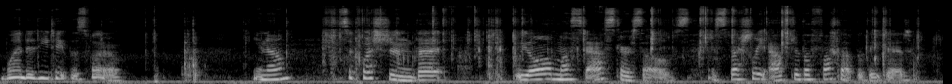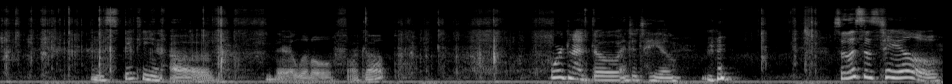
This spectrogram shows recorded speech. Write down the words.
When did he take this photo? You know, it's a question that we all must ask ourselves, especially after the fuck up that they did. And speaking of their little fuck up, we're gonna go into Taeil. so this is Taeil.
